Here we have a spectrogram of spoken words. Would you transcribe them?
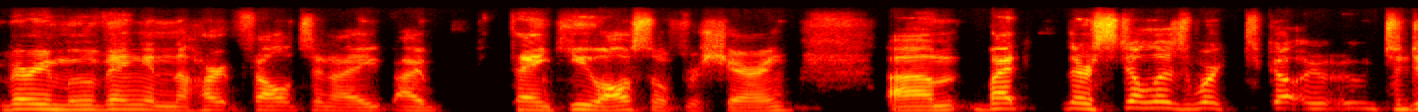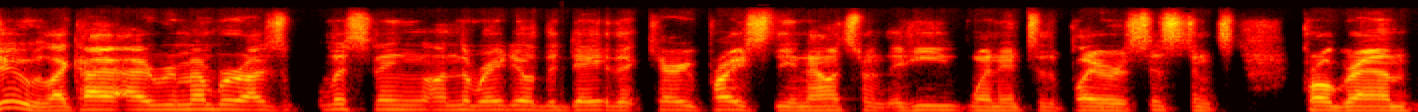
Very moving and the heartfelt. And i i thank you also for sharing. Um, but there still is work to go to do. Like I, I, remember I was listening on the radio the day that Carey Price, the announcement that he went into the player assistance program,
